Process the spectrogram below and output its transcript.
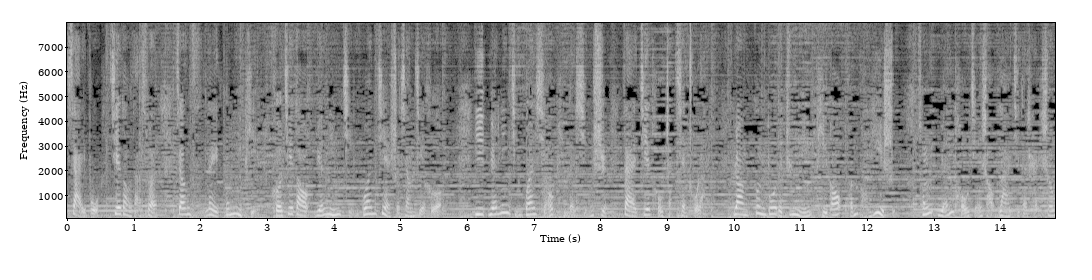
下一步，街道打算将此类工艺品和街道园林景观建设相结合，以园林景观小品的形式在街头展现出来，让更多的居民提高环保意识，从源头减少垃圾的产生。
